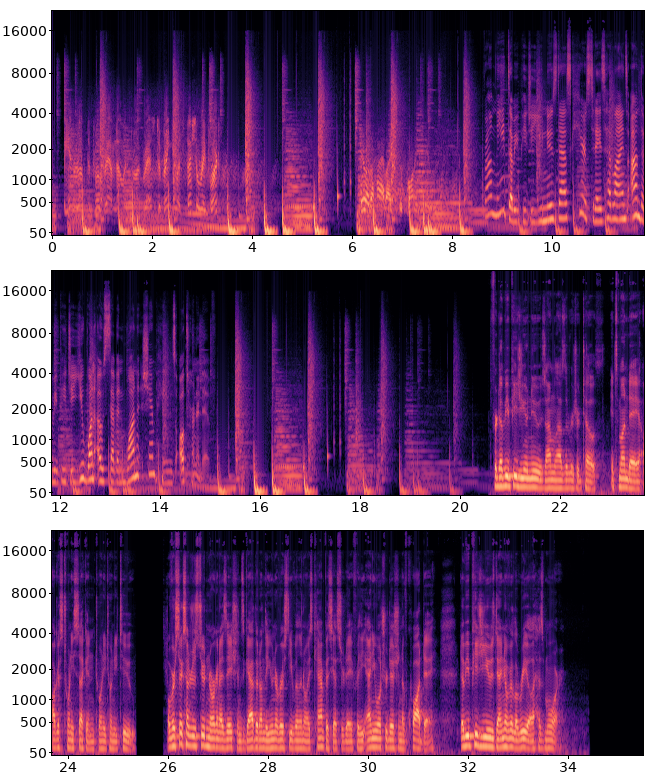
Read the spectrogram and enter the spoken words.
We interrupt the program now in progress to bring you a special report. Here are the highlights this morning's news. From the WPGU News Desk, here's today's headlines on WPGU 1071 Champaign's Alternative. For WPGU News, I'm Laszlo Richard Toth. It's Monday, August 22nd, 2022. Over 600 student organizations gathered on the University of Illinois campus yesterday for the annual tradition of Quad Day. WPGU's Daniel Villarreal has more.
